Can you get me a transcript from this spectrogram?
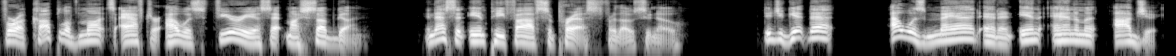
for a couple of months after, I was furious at my subgun. And that's an MP5 suppress for those who know. Did you get that? I was mad at an inanimate object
